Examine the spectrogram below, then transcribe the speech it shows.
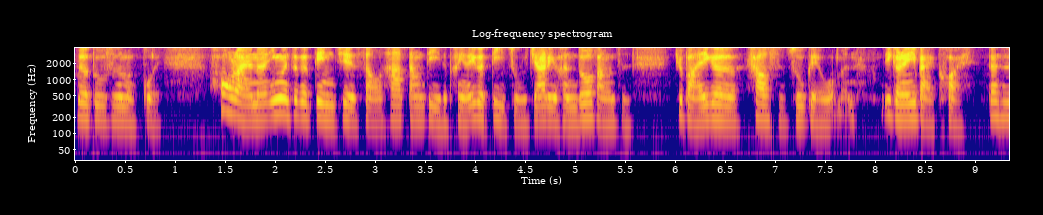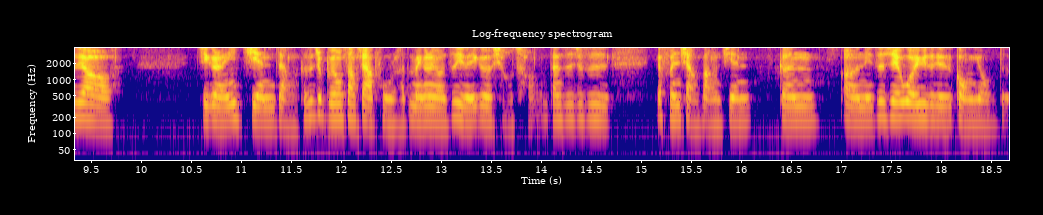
没有都市那么贵。后来呢，因为这个店介绍他当地的朋友，一个地主家里有很多房子，就把一个 house 租给我们，一个人一百块，但是要几个人一间这样，可是就不用上下铺了，每个人有自己的一个小床，但是就是要分享房间。跟呃，你这些卫浴这些是共用的。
